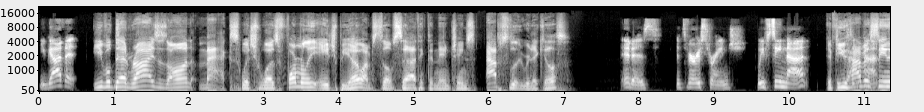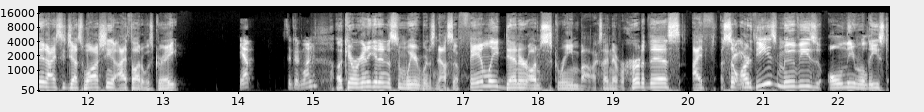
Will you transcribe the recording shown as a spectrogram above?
You got it. Evil Dead Rise is on Max, which was formerly HBO. I'm still upset. I think the name change is absolutely ridiculous. It is. It's very strange. We've seen that. If you Seen haven't seen it, I suggest watching it. I thought it was great. It's a good one. Okay, we're gonna get into some weird ones now. So, Family Dinner on Screambox. I've never heard of this. I th- so Same. are these movies only released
